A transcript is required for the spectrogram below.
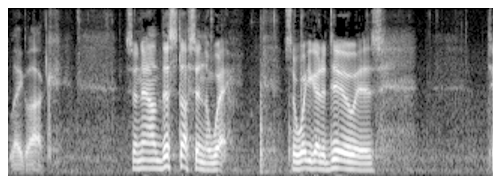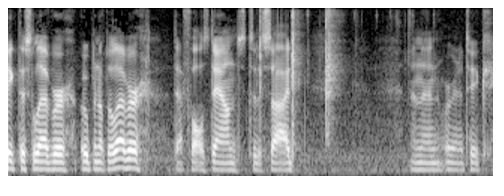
leg lock. So now this stuff's in the way. So what you got to do is take this lever, open up the lever, that falls down to the side. And then we're going to take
